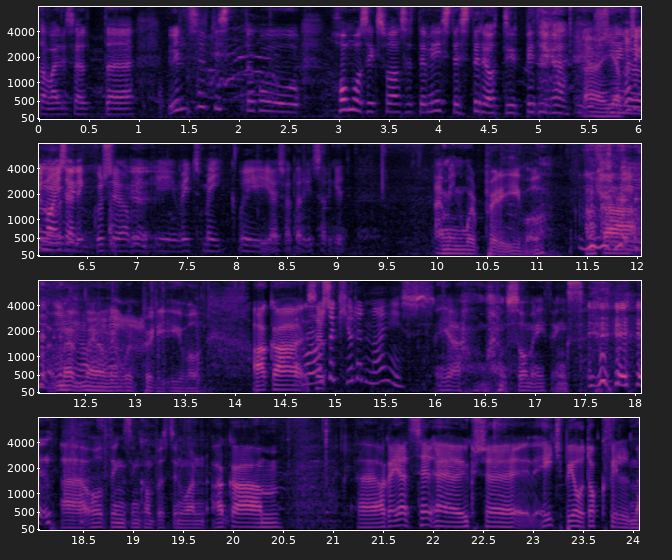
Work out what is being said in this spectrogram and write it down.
tavaliselt äh, üldiselt vist nagu homoseksuaalsete meeste stereotüüpidega äh,. ja muidugi naiselikkus ja mingi veits meik või asjad, värgid, särgid. I mean we are pretty evil, aga me, me oleme we are pretty evil aga. We are also cute and nice. Yeah, so many things uh, all things encompassed in one, aga um, Äh, aga jah, see äh, üks HBO äh, dokfilm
